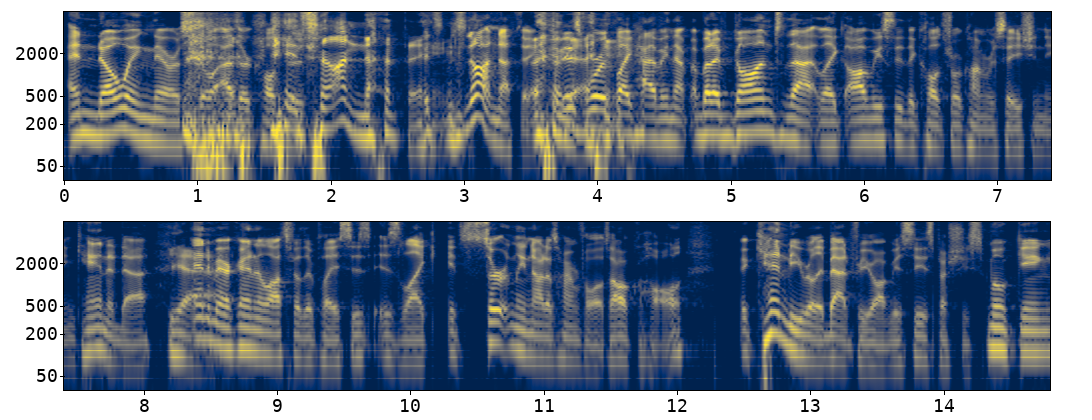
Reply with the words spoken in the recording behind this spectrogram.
And knowing there are still other cultures it's not nothing it's, it's not nothing. It is Okay. worth like having that. But I've gone to that like obviously the cultural conversation in Canada Yeah. and America and in lots of other places is like it's certainly not as harmful as alcohol. It can be really bad for you, obviously, especially smoking,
